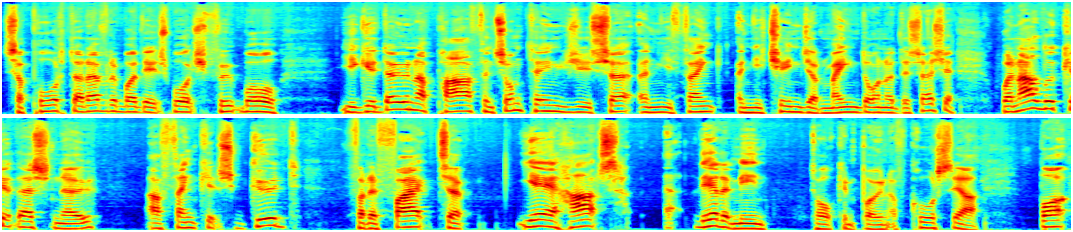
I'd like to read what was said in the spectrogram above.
supporter, everybody that's watched football, you go down a path, and sometimes you sit and you think, and you change your mind on a decision. When I look at this now, I think it's good for the fact that yeah, Hearts uh, they're the main talking point, of course they are, but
